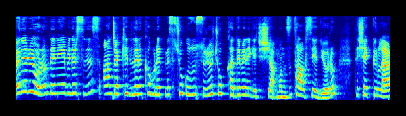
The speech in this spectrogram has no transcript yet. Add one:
Öneriyorum, deneyebilirsiniz. Ancak kedilerin kabul etmesi çok uzun sürüyor. Çok kademeli geçiş yapmanızı tavsiye ediyorum. Teşekkürler.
